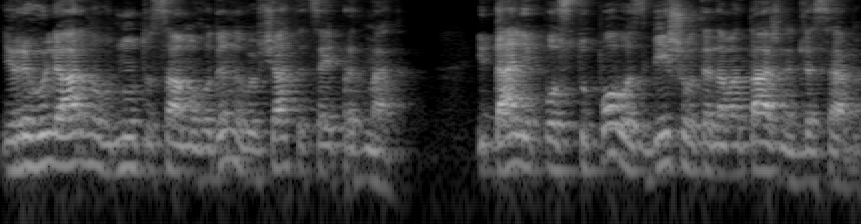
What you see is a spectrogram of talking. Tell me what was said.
і регулярно в одну ту саму годину вивчати цей предмет. І далі поступово збільшувати навантаження для себе.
